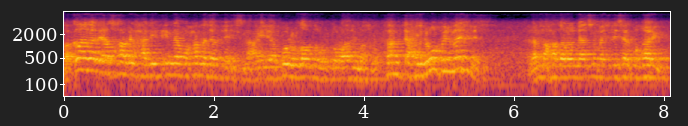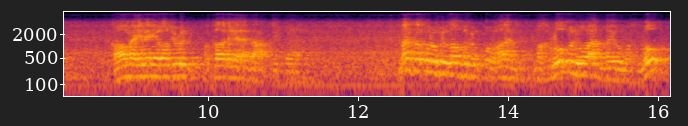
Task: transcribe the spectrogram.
فقال لأصحاب الحديث إن محمد بن إسماعيل يقول الله في القرآن المخلوق فامتحنوه في المجلس. لما حضر الناس مجلس البخاري قام إليه رجل فقال يا أبا عبد الله ما تقول في اللفظ بالقرآن مخلوق هو أم غير مخلوق؟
